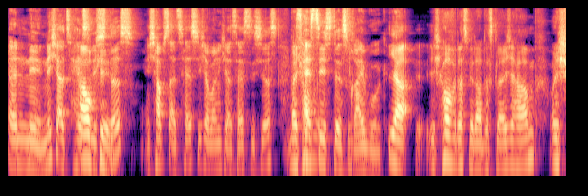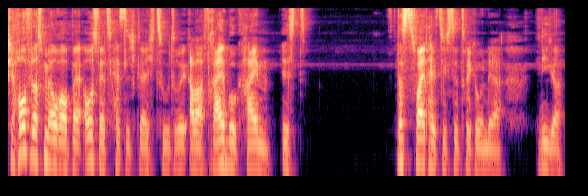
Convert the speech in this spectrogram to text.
Äh, nee, nicht als Ah, okay. hässlichstes. Ich hab's als hässlich, aber nicht als hässlichstes. Weil Das hässlichste ist Freiburg. Ja, ich hoffe, dass wir da das gleiche haben. Und ich hoffe, dass mir auch, auch bei Auswärts hässlich gleich zudrückt. Aber Freiburg Heim ist das zweithässlichste Trikot in der Liga.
